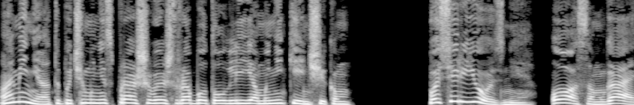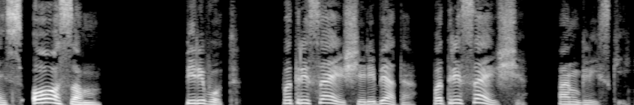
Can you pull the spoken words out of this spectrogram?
«А меня ты почему не спрашиваешь, работал ли я манекенщиком?» «Посерьезнее. Осом, гайс, осом!» Перевод. «Потрясающе, ребята, потрясающе!» Английский.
